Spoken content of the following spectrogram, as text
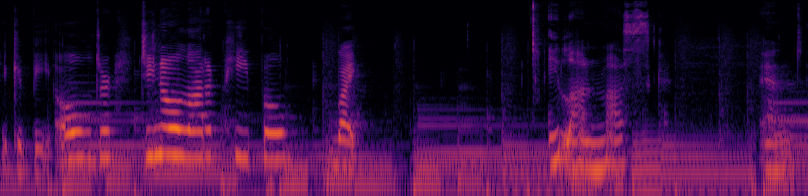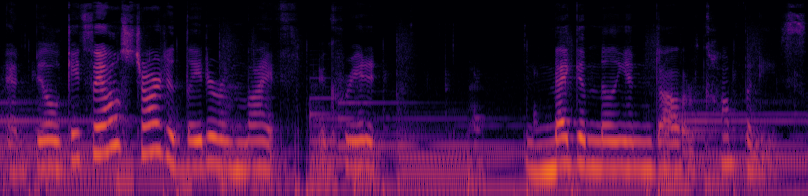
you could be older. Do you know a lot of people like Elon Musk? and, and Bill Gates, they all started later in life and created mega million dollar companies.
